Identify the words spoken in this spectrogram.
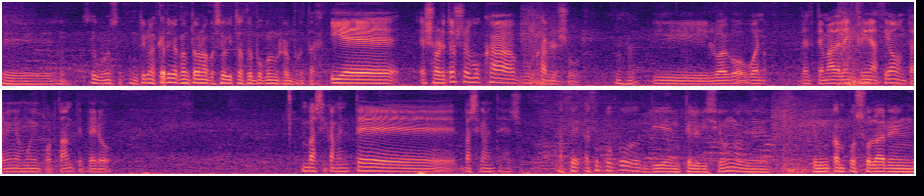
eh, sí, bueno, continúa. Es que te voy a contar una cosa que he visto hace poco en un reportaje. Y eh, sobre todo se busca buscar el sur. Y luego, bueno, el tema de la inclinación también es muy importante, pero Básicamente, básicamente es eso. Hace, hace poco vi en televisión, eh, en un campo solar en,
